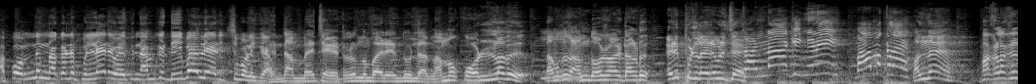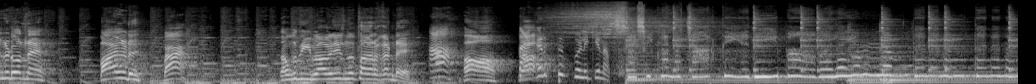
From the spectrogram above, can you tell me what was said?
അപ്പൊ ഒന്നും നോക്കണ്ട പിള്ളേരെ വിളിക്കും നമുക്ക് ദീപാവലി അടിച്ചു പൊളിക്കാം. എന്റെ അമ്മയെ ചേട്ടനൊന്നും വരെയൊന്നുമില്ല നമുക്കുള്ളത് നമുക്ക് സന്തോഷമായിട്ടാണ്. എടി പിള്ളേരെ വിളിച്ചേ. കണ്ണാക്കിങ്ങനെ മാമക്കളെ വന്നേ മക്കളൊക്കെ ഇങ്ങോട്ട് വന്നേ. വാ ഇങ്ങോട്ട് വാ. നമുക്ക് ദീപാവലി ഇന്ന് തകർക്കണ്ടേ? ആ ആ ആ. തകർത്ത് പൊളിക്കണം. ശശികല ചാർത്തിയ ദീപാവലയം. നം തനനം തനനം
